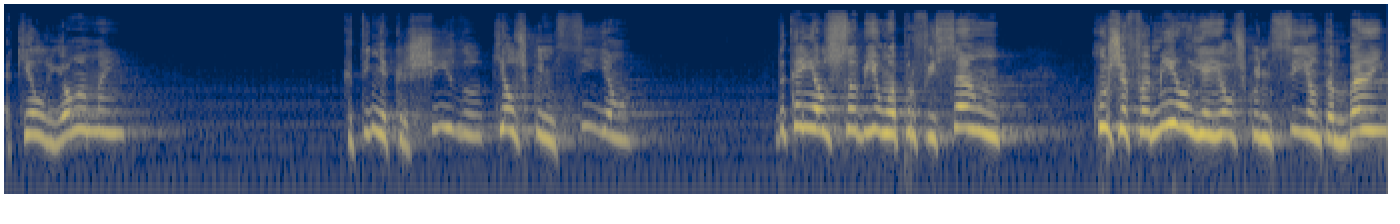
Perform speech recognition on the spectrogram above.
Aquele homem que tinha crescido, que eles conheciam, de quem eles sabiam a profissão, cuja família eles conheciam também,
